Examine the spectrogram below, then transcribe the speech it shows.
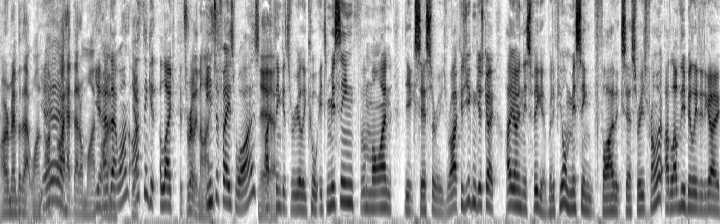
I remember that one. I've, Yeah. I had that on my You phone. had that one. Yep. I think it like it's really nice. interface wise, I think it's really cool. It's missing for mine the accessories, right? Because you can just go, I own this figure, but if you're missing five accessories from it, I'd love the ability to go,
